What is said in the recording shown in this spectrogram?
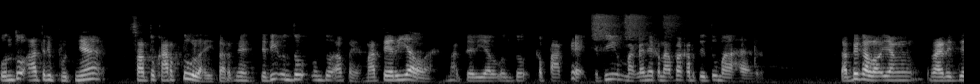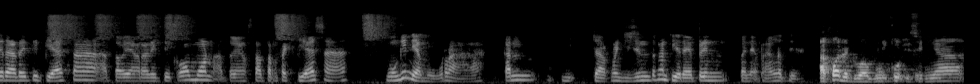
untuk atributnya satu kartu lah ibaratnya. Jadi untuk untuk apa ya? Material lah, material untuk kepake. Jadi makanya kenapa kartu itu mahal. Tapi kalau yang rarity rarity biasa atau yang rarity common atau yang starter pack biasa, mungkin ya murah. Kan Dark Magician itu kan di reprint banyak banget ya. Aku ada dua buku Gitu. isinya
